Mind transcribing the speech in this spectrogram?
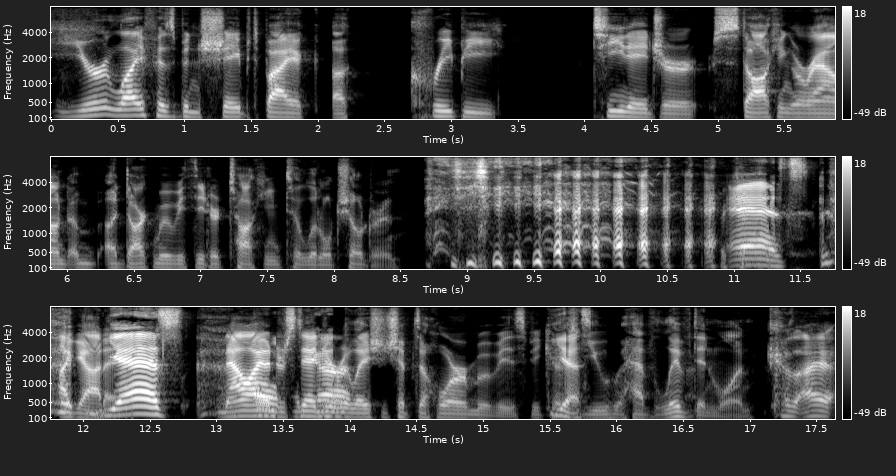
Your life has been shaped by a, a creepy teenager stalking around a, a dark movie theater talking to little children. yes. I got it. Yes. Now I Oh understand your relationship to horror movies because Yes. you have lived in one. because I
